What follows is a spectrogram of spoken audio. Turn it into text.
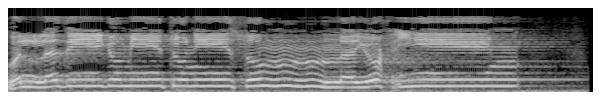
والذي يميتني ثم يحيي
